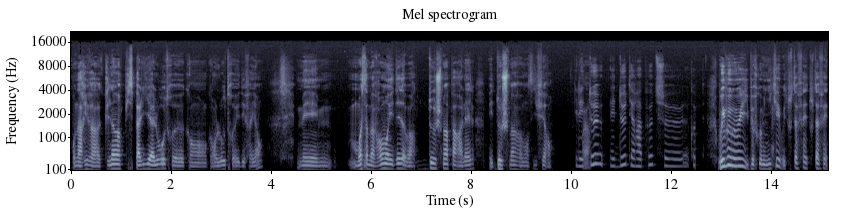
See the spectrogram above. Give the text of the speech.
qu'on arrive à que l'un puisse pallier à l'autre euh, quand, quand l'autre est défaillant. Mais hum, moi, ça m'a vraiment aidé d'avoir deux chemins parallèles, mais deux chemins vraiment différents. Et les, Voilà. deux, les deux thérapeutes se. Oui, oui, oui, oui, ils peuvent communiquer, oui, tout à fait, tout à fait.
